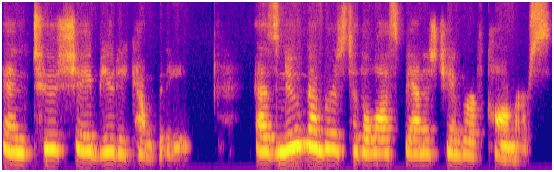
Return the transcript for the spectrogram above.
and Touche Beauty Company as new members to the Los Banos Chamber of Commerce.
